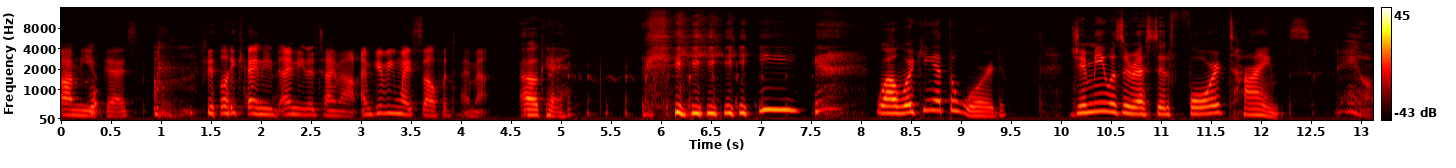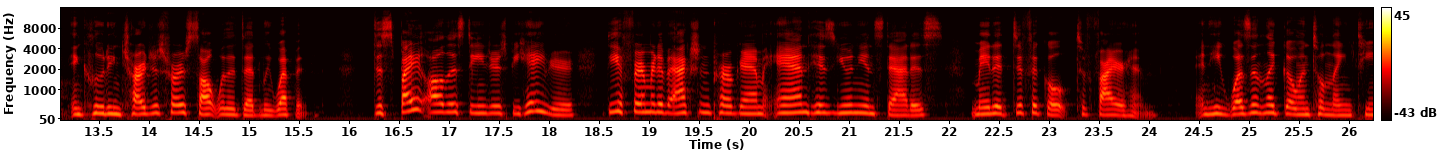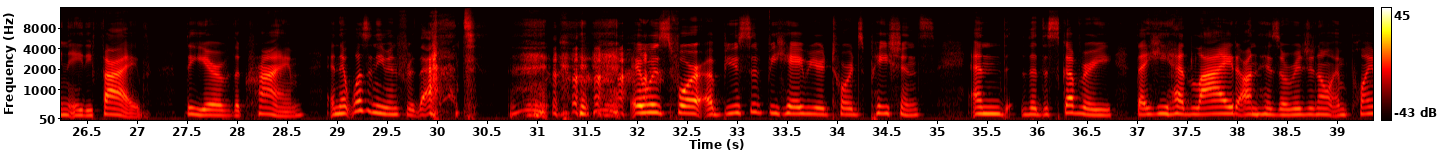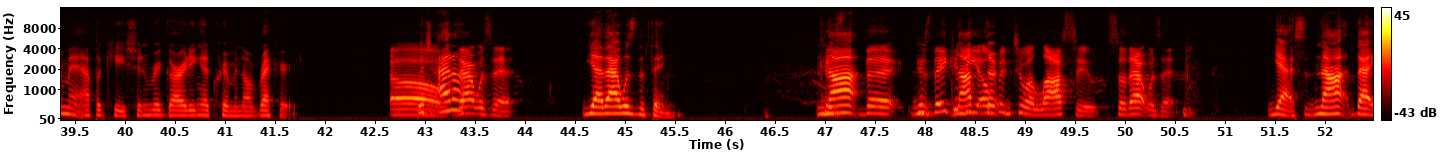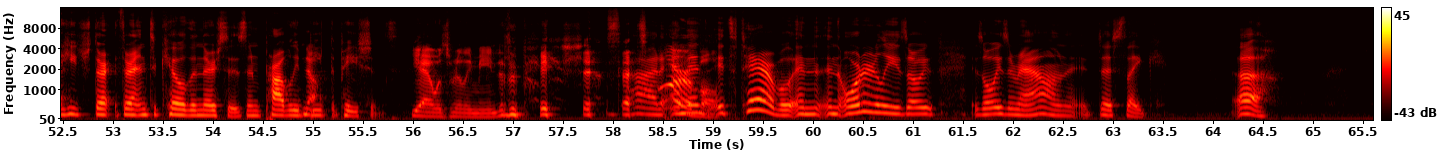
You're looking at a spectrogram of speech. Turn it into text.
on mute, guys. I feel like I need I need a timeout. I'm giving myself a timeout. Okay. While working at the ward, Jimmy was arrested four times, Damn. including charges for assault with a deadly weapon. Despite all this dangerous behavior, the affirmative action program and his union status made it difficult to fire him, and he wasn't let go until 1985, the year of the crime, and it wasn't even for that. It was for abusive behavior towards patients and the discovery that he had lied on his original employment application regarding a criminal record. Oh, I don't- that was it. Yeah, that was the thing. Not the because they could be open to a lawsuit, so that was it. yes, not that he thre- threatened to kill the nurses and probably No. beat the patients. Yeah, it was really mean to the patients. That's God, and horrible. then it's terrible. And an orderly is always is always around. It just like, ugh.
